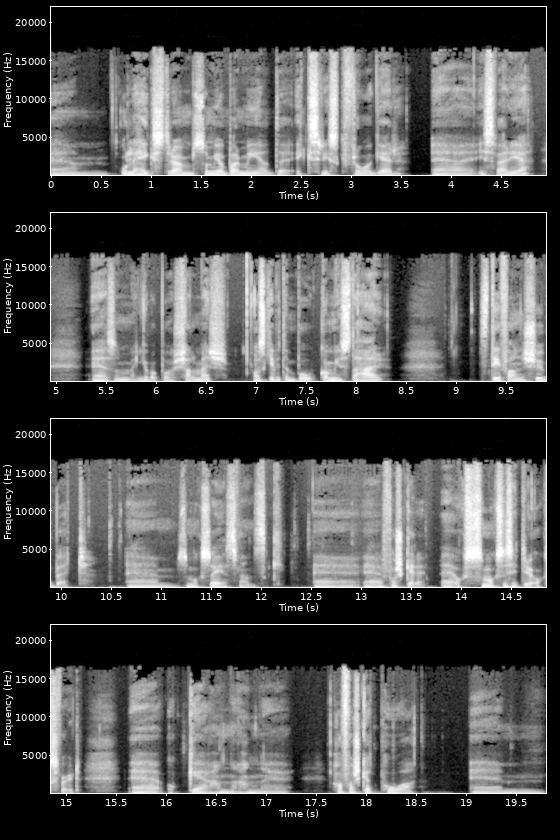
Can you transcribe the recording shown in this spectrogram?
Um, Olle Häggström som jobbar med X-riskfrågor uh, i Sverige. Uh, som jobbar på Chalmers och har skrivit en bok om just det här. Stefan Schubert um, som också är svensk uh, forskare, också, som också sitter i Oxford. och han, han har forskat på um,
